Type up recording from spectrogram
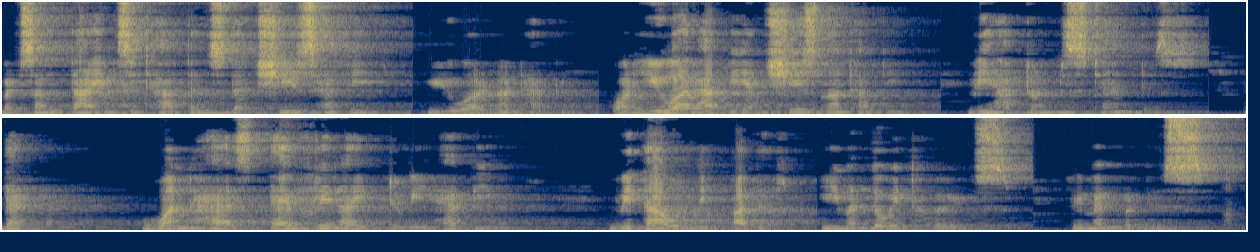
But sometimes it happens that she is happy, you are not happy, or you are happy and she is not happy. We have to understand this that one has every right to be happy without the other, even though it hurts. Remember this.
